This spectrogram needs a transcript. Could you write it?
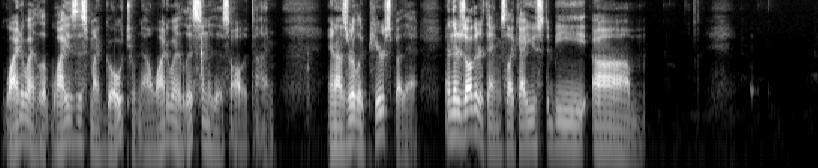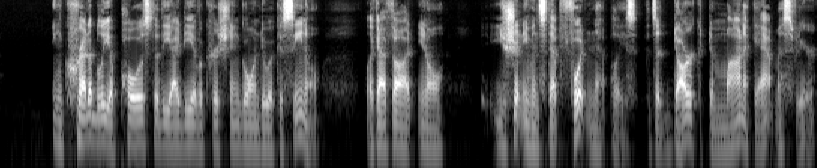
Why do I? Why is this my go-to now? Why do I listen to this all the time? And I was really pierced by that. And there's other things like I used to be um, incredibly opposed to the idea of a Christian going to a casino. Like I thought, you know, you shouldn't even step foot in that place. It's a dark, demonic atmosphere.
